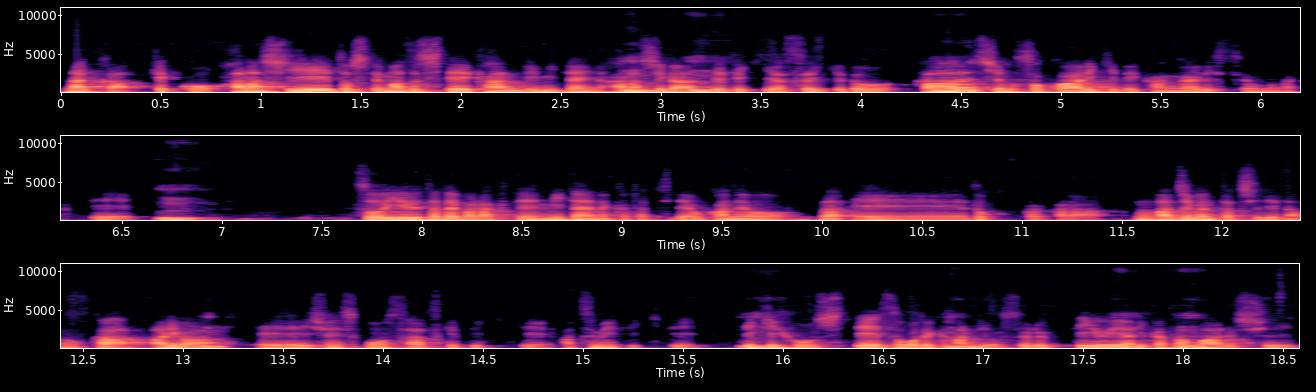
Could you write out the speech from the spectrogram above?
なんか結構話としてまず指定管理みたいな話が出てきやすいけど、必ずしもそこありきで考える必要もなくて、うんそういう例えば楽天みたいな形でお金をだ、えーどこかから、まあ自分たちでなのか、あるいは、うん。えー一緒にスポンサーつけてきて、集めてきて、うん。で寄付をして、そこで管理をするっていうやり方もあるし、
